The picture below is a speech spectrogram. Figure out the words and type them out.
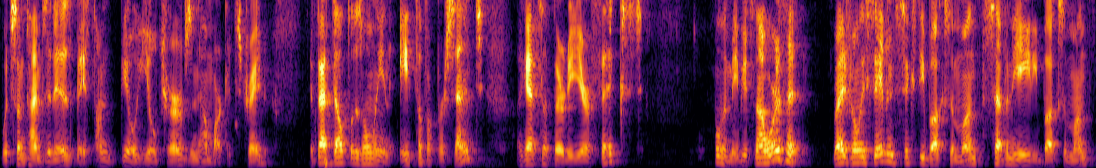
which sometimes it is based on you know yield curves and how markets trade, if that delta is only an eighth of a percent against a 30 year fixed, well, then maybe it's not worth it, right? If you're only saving 60 bucks a month, 70, 80 bucks a month,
